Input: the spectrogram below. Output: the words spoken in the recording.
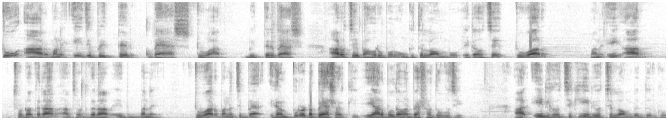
two R মানে এই যে বৃত্তের ব্যাস টু আর বৃত্তের ব্যাস, আর হচ্ছে এই বাহুর উপর অঙ্কিত লম্ব, এটা হচ্ছে টু আর মানে এই আর ছোট হাতের আর আর ছোট হাতের আর এই মানে টু আর মানে হচ্ছে এখানে পুরোটা ব্যাস আর কি, এই আর বলতে আমরা ব্যাসার্ধ বুঝি। আর এডি হচ্ছে কি এডি হচ্ছে লম্বের দৈর্ঘ্য।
